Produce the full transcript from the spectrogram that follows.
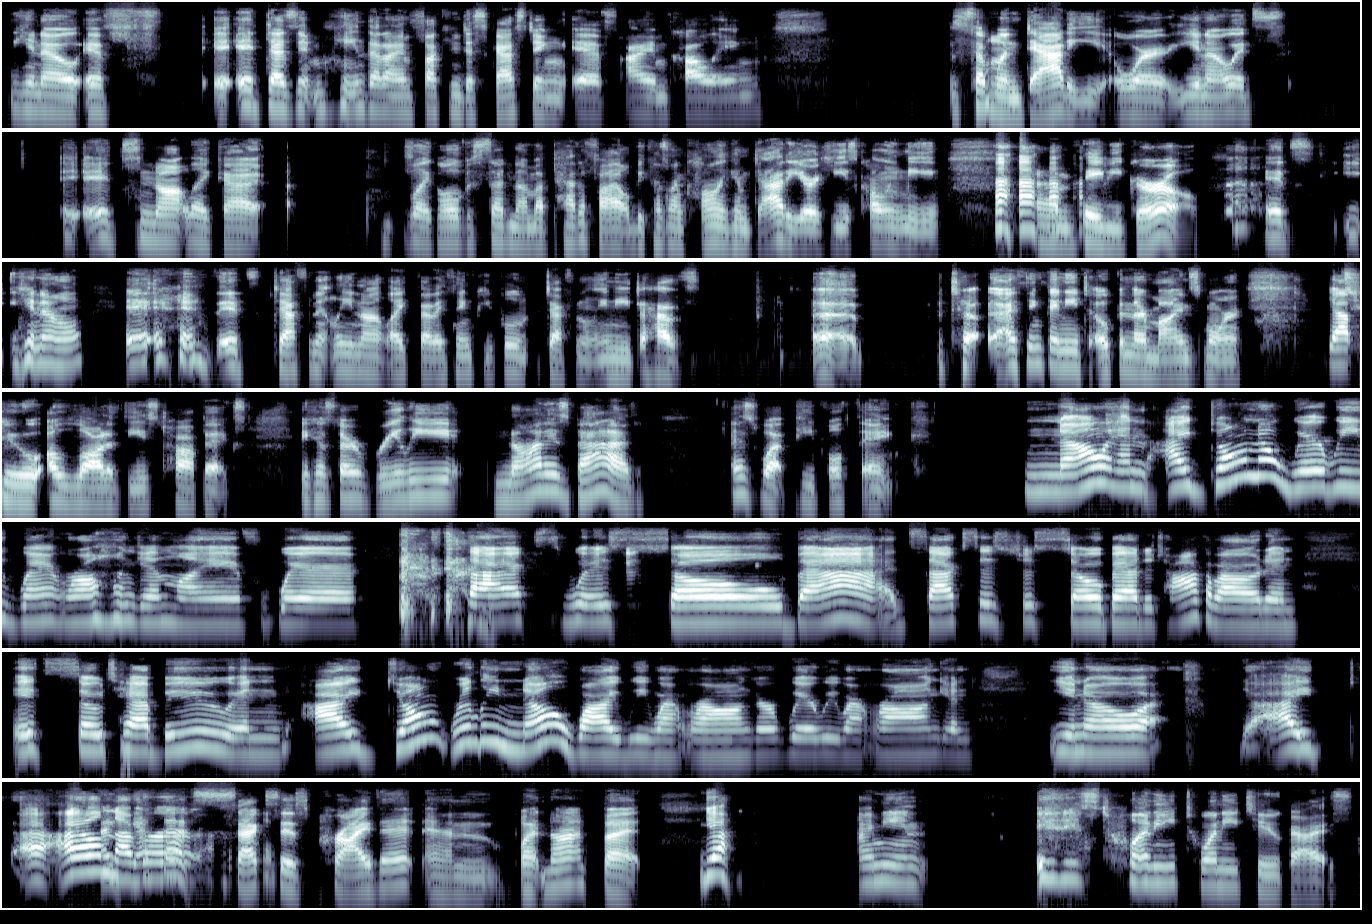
you know if it, it doesn't mean that i'm fucking disgusting if i am calling someone daddy or you know it's it's not like a like all of a sudden i'm a pedophile because i'm calling him daddy or he's calling me um, baby girl it's you know it, it's definitely not like that i think people definitely need to have a, to I think they need to open their minds more Yep. to a lot of these topics because they're really not as bad as what people think. No, and I don't know where we went wrong in life where sex was so bad. Sex is just so bad to talk about and it's so taboo and I don't really know why we went wrong or where we went wrong and you know I, I I'll I never get that sex is private and whatnot, but Yeah. I mean, it is 2022, guys.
